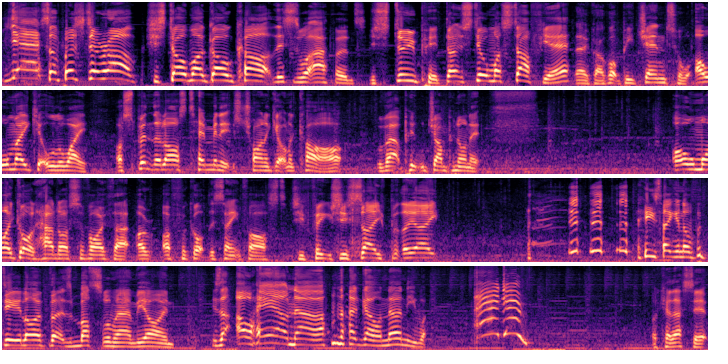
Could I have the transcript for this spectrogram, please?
Yes, I pushed her up. She stole my gold cart. This is what happens. You're stupid. Don't steal my stuff, yeah? There we go. I've got to be gentle. I will make it all the way. I've spent the last 10 minutes trying to get on a cart without people jumping on it. Oh my god, how did I survive that? I, I forgot this ain't fast. She thinks she's safe, but they ain't. He's hanging on for dear life. That's muscle man behind. He's like, oh hell no, I'm not going anywhere. No! Okay, that's it.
